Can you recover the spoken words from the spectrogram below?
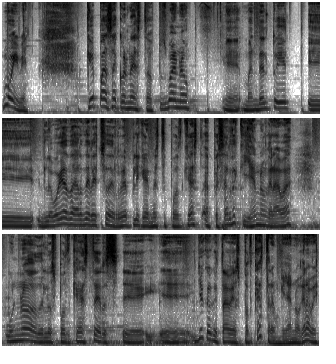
muy bien. ¿Qué pasa con esto? Pues bueno, eh, mandé el tweet y le voy a dar derecho de réplica en este podcast, a pesar de que ya no graba. Uno de los podcasters, eh, eh, yo creo que todavía es podcaster, aunque ya no grabe,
